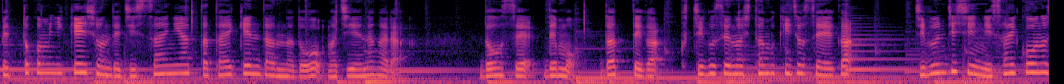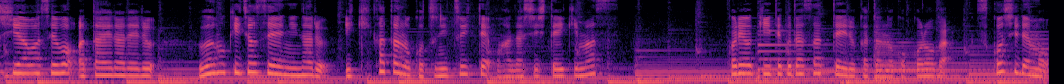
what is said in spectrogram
ペットコミュニケーションで実際にあった体験談などを交えながらどうせでもだってが口癖の下向き女性が自分自身に最高の幸せを与えられる上向き女性になる生き方のコツについてお話ししていきますこれを聞いてくださっている方の心が少しでも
